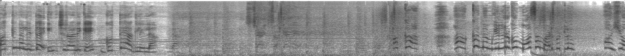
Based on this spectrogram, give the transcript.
ಮತ್ತಿನಲ್ಲಿದ್ದ ಇಂಚುರಾಳಿಗೆ ಗೊತ್ತೇ ಆಗ್ಲಿಲ್ಲ. ಅಕ್ಕ ಅಕ್ಕ ನಮ್ಗೆಲ್ರಿಗೂ ಮೋಸ ಮಾಡ್ಬಿಟ್ಲು. ಅಯ್ಯೋ,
